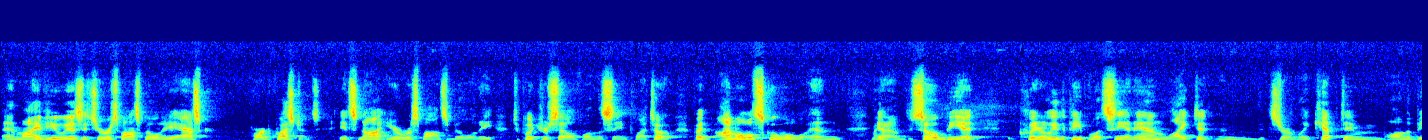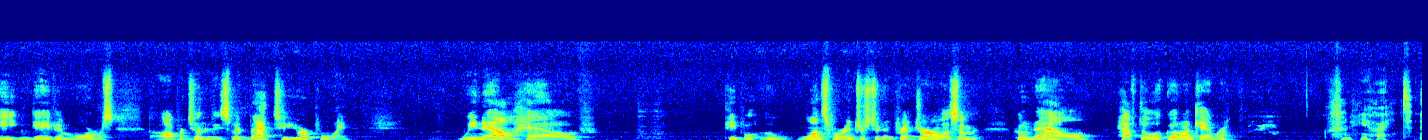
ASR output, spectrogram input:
And my view is it's your responsibility to ask hard questions. It's not your responsibility to put yourself on the same plateau. But I'm old school, and you know, so be it. Clearly, the people at CNN liked it and certainly kept him on the beat and gave him more opportunities. But back to your point, we now have people who once were interested in print journalism who now have to look good on camera. You're right.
